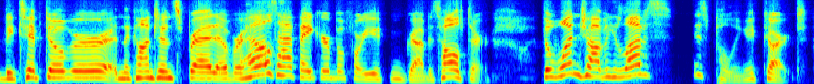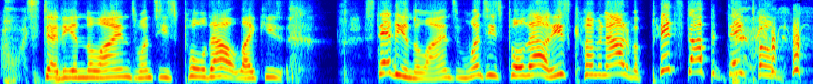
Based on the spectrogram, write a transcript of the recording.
Be tipped over and the contents spread over hell's half acre before you can grab his halter. The one job he loves is pulling a cart. Oh, Steady in the lines once he's pulled out, like he's steady in the lines, and once he's pulled out, he's coming out of a pit stop at Daytona.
